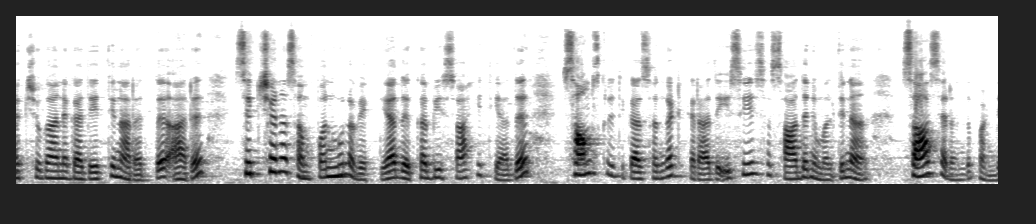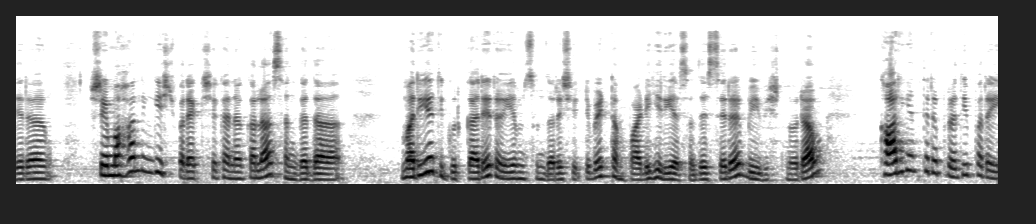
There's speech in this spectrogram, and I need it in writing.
ಯಕ್ಷಗಾನಗಾದ ರದ್ದು ಆರ್ ಶಿಕ್ಷಣ ಸಂಪನ್ಮೂಲ ವ್ಯಕ್ತಿಯಾದ, ಕವಿ ಸಾಹಿತಿಯಾದ, ಸಾಂಸ್ಕೃತಿಕ ಸಂಘಟಕರಾದ ವಿಶೇಷ ಸಾಧನೆ ಮಲ್ತಿನ ಸಾಸರಂದು ಪಂಡಿರ. ಶ್ರೀ ಮಹಾಲಿಂಗೇಶ್ವರ ಯಕ್ಷಗಾನ ಕಲಾ ಸಂಘದ ಮರ್ಯಾದಿ ಗುರ್ಕಾರ್ಯರು ಎಂ ಸುಂದರ ಶೆಟ್ಟಿ ಬೆಟ್ಟಂಪಾಡಿ ಹಿರಿಯ ಸದಸ್ಯರು ಬಿ ವಿಷ್ಣುರಾವ್ ಕಾರ್ಯಂತರ ಪ್ರತಿಪರ ರೈ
